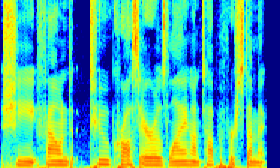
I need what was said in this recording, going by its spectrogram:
she found two crossed arrows lying on top of her stomach.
